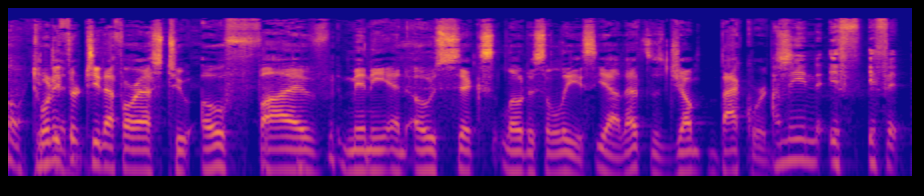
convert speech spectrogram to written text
you 2013 FRS to 05 Mini and 06 Lotus Elise. Yeah, that's a jump backwards. I mean, if if it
